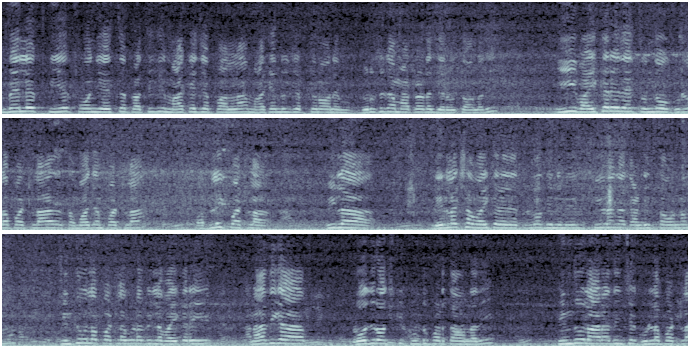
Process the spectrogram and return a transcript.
ఎమ్మెల్యే పిఏకి ఫోన్ చేస్తే ప్రతిదీ మాకే చెప్పాలన్నా మాకెందుకు చెప్తున్నాం అనే దురుసుగా మాట్లాడడం జరుగుతూ ఉన్నది. ఈ వైఖరి ఏదైతే ఉందో గుళ్ళ పట్ల సమాజం పట్ల పబ్లిక్ పట్ల వీళ్ళ నిర్లక్ష్య వైఖరి ఏదైతే ఉందో దీన్ని మేము తీవ్రంగా ఖండిస్తూ ఉన్నాము. హిందువుల పట్ల కూడా వీళ్ళ వైఖరి అనాదిగా రోజు రోజుకి కుంటుపడతా ఉన్నది. హిందువులు ఆరాధించే గుళ్ళ పట్ల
